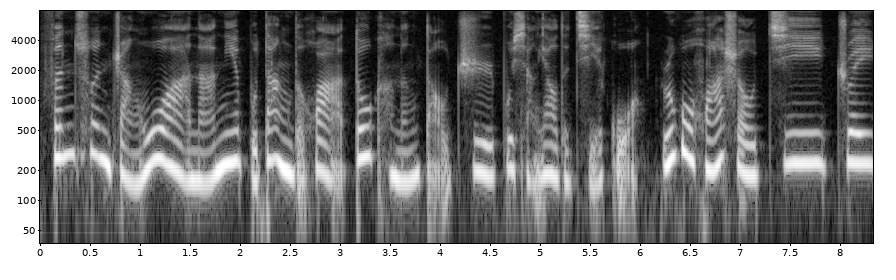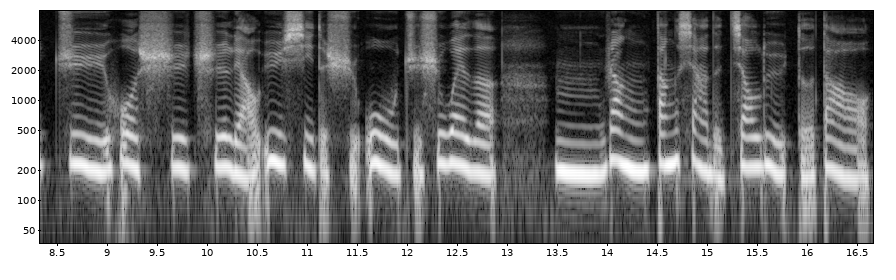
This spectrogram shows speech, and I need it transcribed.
分寸掌握啊，拿捏不当的话，都可能导致不想要的结果。如果划手机、追剧，或是吃疗愈系的食物，只是为了嗯让当下的焦虑得到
